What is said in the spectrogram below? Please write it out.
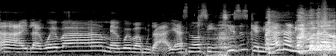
Ay, la hueva me agüeva mucho. Ay, ya no, sin chistes que ni van a ningún lado.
